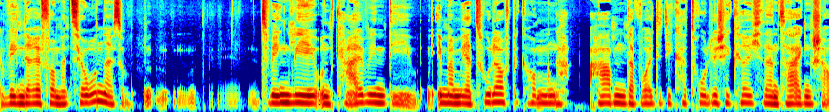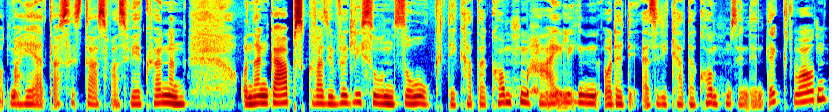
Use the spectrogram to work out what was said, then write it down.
wegen der Reformation, also Zwingli und Calvin, die immer mehr Zulauf bekommen haben, da wollte die katholische Kirche dann zeigen, schaut mal her, das ist das, was wir können. Und dann gab es quasi wirklich so einen Sog. Die Katakombenheiligen, oder die, also die Katakomben sind entdeckt worden.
